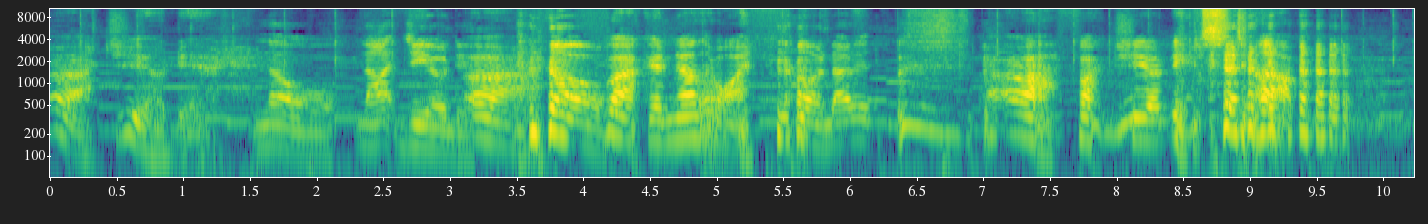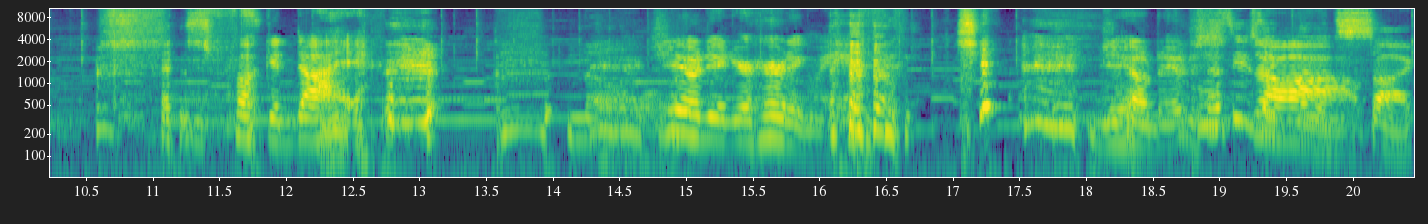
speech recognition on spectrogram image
Ah, Geo, dude. No, not Geo, dude. Ah, no, fuck, another one. no, not it. Ah, fuck, Geo, dude. Stop. Just fucking die. no. Geo, dude, you're hurting me. Geo, dude, That seems stop. like that would suck.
